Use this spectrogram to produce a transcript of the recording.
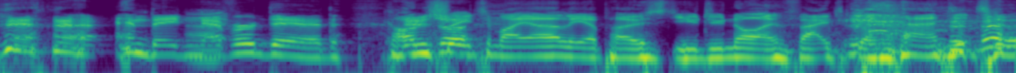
and they never did. And Contrary to my earlier post, you do not, in fact, go hand it to him.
